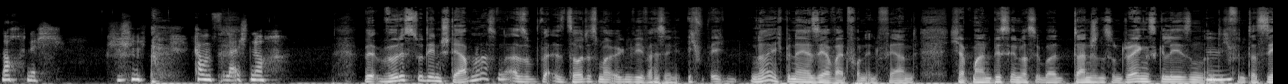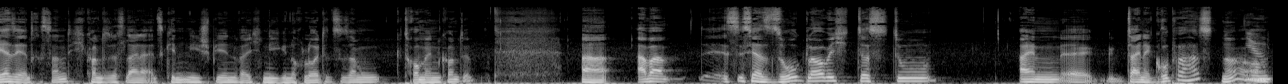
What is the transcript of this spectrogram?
noch nicht. Kommt vielleicht noch. Würdest du den sterben lassen? Also sollte es mal irgendwie, weiß ich nicht. Ich, ich, ne, ich bin da ja sehr weit von entfernt. Ich habe mal ein bisschen was über Dungeons and Dragons gelesen und Mhm. ich finde das sehr, sehr interessant. Ich konnte das leider als Kind nie spielen, weil ich nie genug Leute zusammentrommeln konnte. Äh, aber es ist ja so, glaube ich, dass du ein, äh, deine Gruppe hast, ne? Ja. Und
